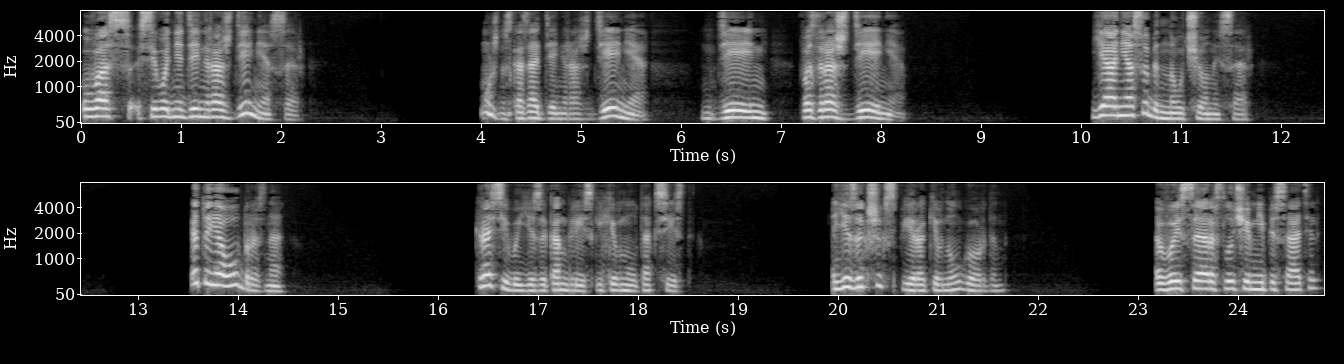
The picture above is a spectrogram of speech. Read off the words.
«У вас сегодня день рождения, сэр?» «Можно сказать, день рождения, день возрождения». Я не особенно ученый, сэр. Это я образно. Красивый язык английский, кивнул таксист. Язык Шекспира, кивнул Гордон. Вы, сэр, случаем не писатель?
